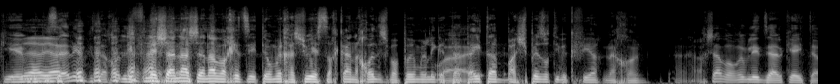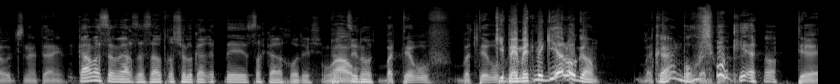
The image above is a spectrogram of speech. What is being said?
כי הם גזענים, זה החודש... לפני שנה, שנה וחצי, הייתי אומר לך שהוא יהיה שחקן החודש בפרמייר ליג, אתה היית מאשפז אותי בכפייה. נכון. עכשיו אומרים לי את זה על קייטה עוד שנתיים. כמה שמח זה עשה אותך שהוא לקח את אה, שחקן החודש, וואו, ברצינות. בטירוף, בטירוף. כי באמת מגיע לו גם. כן, ברור בטירוף. שמגיע לו. תראה,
